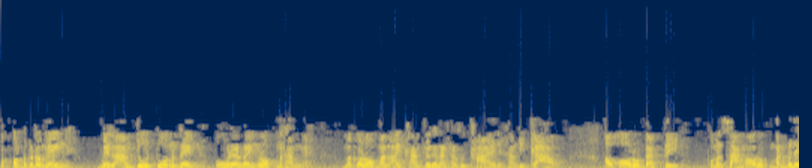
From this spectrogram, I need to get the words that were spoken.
ปรากฏมันก็ต้องเร่งเวลามันจูนตัวมันเร่งโอ้เวลาเร่งรบมาทำไงมันก็รบมาหลายครั้งจนกระทั่งครั้งสุดท้ายเนี่ยครั้งที่เก้าเอาหอรบแบบกรีกเพราะมันสร้างหอรบมันไม่ได้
